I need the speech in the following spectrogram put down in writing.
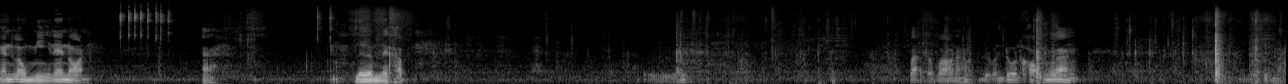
งั้นเรามีแน่นอนอะเริ่มเลยครับปาดเบาๆนะครับ เดี๋ยวมันโดนของข้างล่าง ขึ้นมา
